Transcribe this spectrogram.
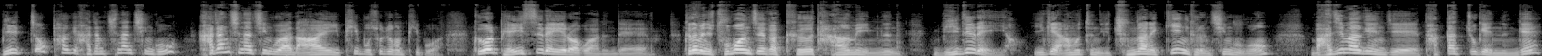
밀접하게 가장 친한 친구 가장 친한 친구야. 나의 이 피부 소중한 피부와. 그걸 베이스 레이어라고 하는데 그 다음에 이제 두 번째가 그 다음에 입는 미드 레이어. 이게 아무튼 이게 중간에 낀 그런 친구고 마지막에 이제 바깥쪽에 있는 게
